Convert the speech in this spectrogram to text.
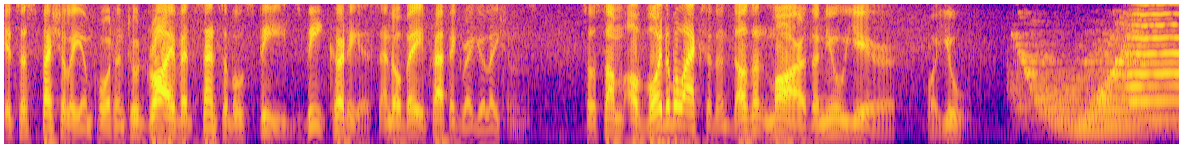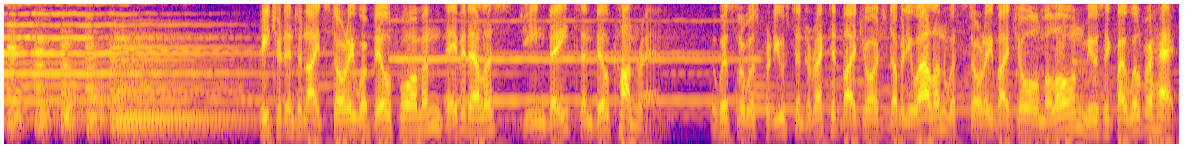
it's especially important to drive at sensible speeds, be courteous, and obey traffic regulations. So some avoidable accident doesn't mar the new year for you. Featured in tonight's story were Bill Forman, David Ellis, Jeanne Bates, and Bill Conrad. The Whistler was produced and directed by George W. Allen, with story by Joel Malone, music by Wilbur Hatch,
